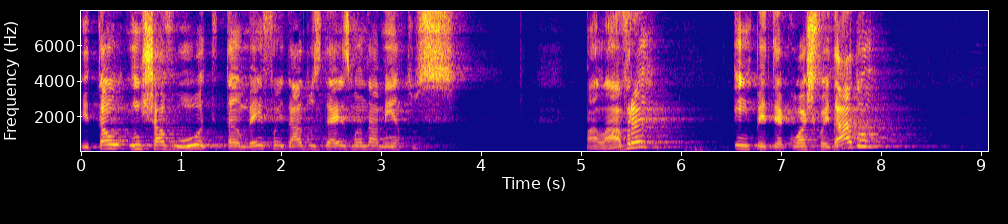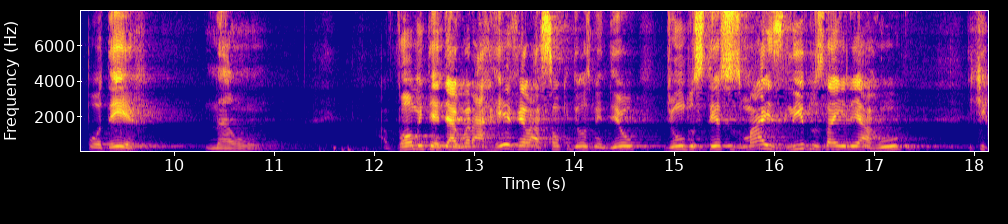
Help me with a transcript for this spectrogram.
Então, em Shavuot também foi dado os dez mandamentos. Palavra, em Pentecostes foi dado poder. Não. Vamos entender agora a revelação que Deus me deu de um dos textos mais lidos na Eliahu, e que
